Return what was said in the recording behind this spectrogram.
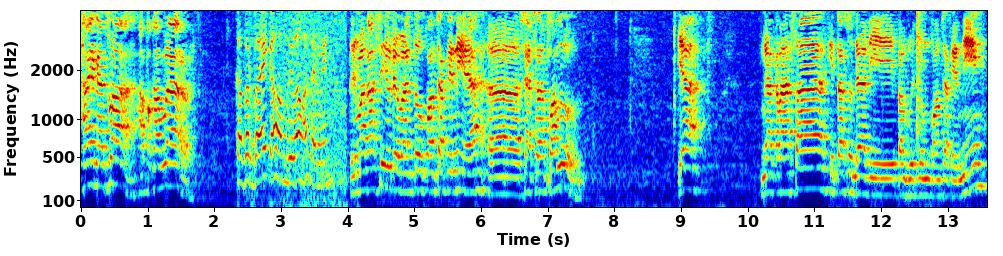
Hai Najwa, apa kabar? Kabar baik, Alhamdulillah Mas Erwin. Terima kasih udah bantu konser ini ya. Eh, Sehat-sehat selalu. Ya, nggak kerasa kita sudah di penghujung konser ini.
